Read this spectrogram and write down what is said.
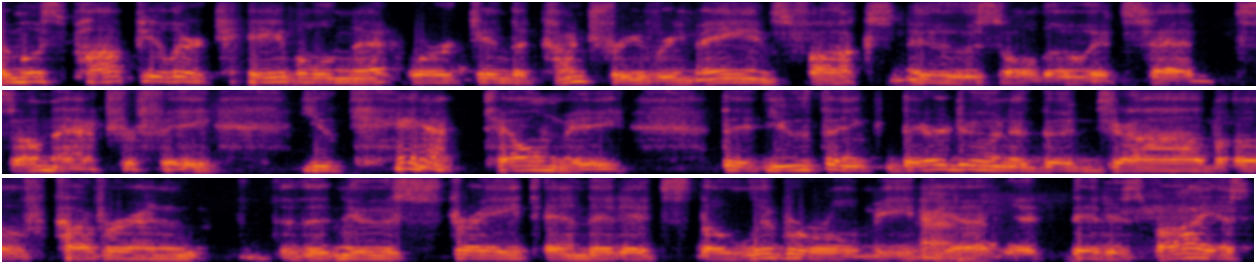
the most popular cable network in the country remains Fox News, although it's had some atrophy. You can't tell me that you think they're doing a good job of covering the news straight and that it's the liberal media yeah. that, that is biased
